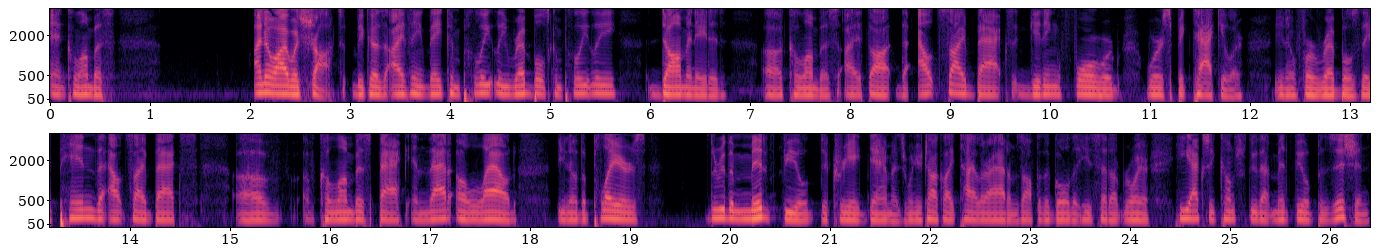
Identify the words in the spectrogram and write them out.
and Columbus, I know I was shocked because I think they completely Red Bulls completely dominated uh, Columbus. I thought the outside backs getting forward were spectacular. You know, for Red Bulls, they pinned the outside backs of of Columbus back, and that allowed you know the players through the midfield to create damage. When you talk like Tyler Adams off of the goal that he set up Royer, he actually comes through that midfield position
